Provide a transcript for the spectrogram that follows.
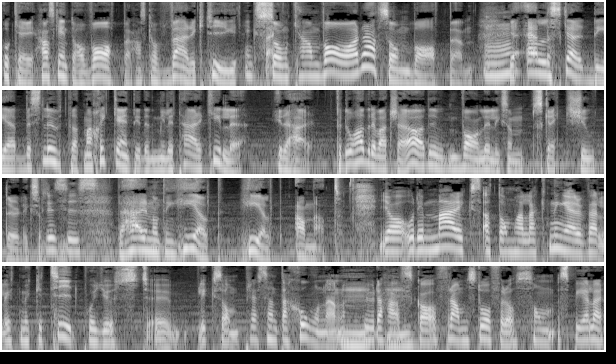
okej, han ska inte ha vapen, han ska ha verktyg Exakt. som kan vara som vapen. Mm. Jag älskar det beslutet att man skickar inte in en militärkille i det här. För då hade det varit så här, ja det är vanlig liksom skräckshooter liksom. Precis. Det här är någonting helt, helt annat. Ja, och det märks att de har lagt ner väldigt mycket tid på just eh, liksom presentationen. Mm, hur det här mm. ska framstå för oss som spelare.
